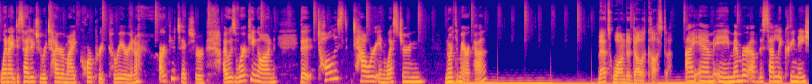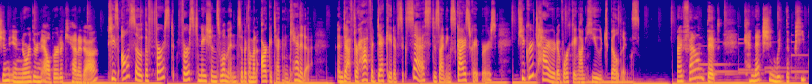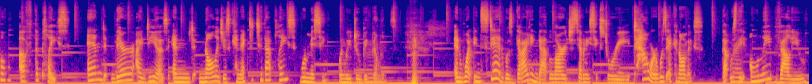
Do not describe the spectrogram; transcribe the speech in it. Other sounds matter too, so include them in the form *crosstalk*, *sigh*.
when I decided to retire my corporate career in *laughs* architecture, I was working on the tallest tower in Western North America. That's Wanda Dalla Costa. I am a member of the Saddle Lake Cree Nation in northern Alberta, Canada. She's also the first First Nations woman to become an architect in Canada. And after half a decade of success designing skyscrapers, she grew tired of working on huge buildings. I found that connection with the people of the place and their ideas and knowledges connected to that place were missing when we do big mm. buildings. Hmm. And what instead was guiding that large 76 story tower was economics. That was right. the only value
